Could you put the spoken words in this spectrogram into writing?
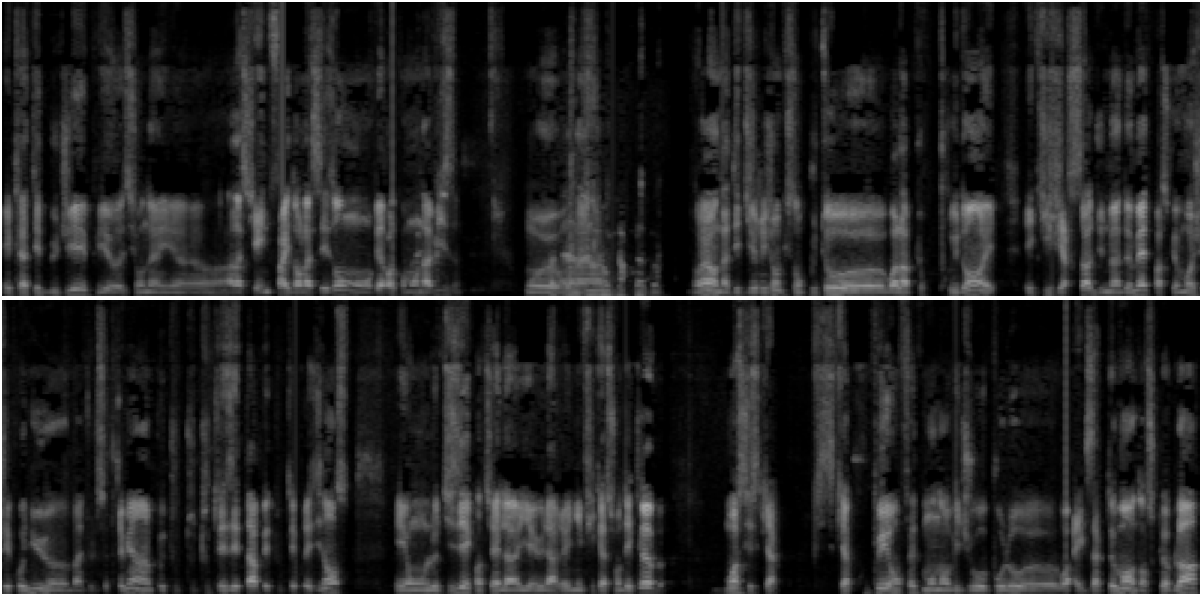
éclater le budget. Et puis, si on a, voilà, s'il y a une faille dans la saison, on verra comment on avise. On, a, ouais, on a des dirigeants qui sont plutôt voilà, prudents et, et, qui gèrent ça d'une main de maître. Parce que moi, j'ai connu, bah, tu le sais très bien, un peu toutes les étapes et toutes les présidences. Et on le disait quand il y a, il y a eu la réunification des clubs. Moi, c'est ce qui a ce qui a coupé en fait mon envie de jouer au polo euh, exactement dans ce club-là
